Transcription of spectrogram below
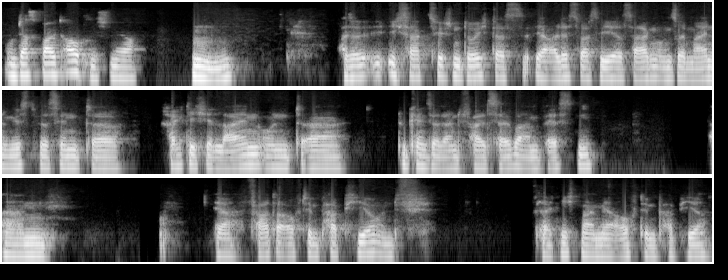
und das bald auch nicht mehr. Mhm. Also ich sage zwischendurch, dass ja alles, was wir sagen, unsere Meinung ist. Wir sind äh, rechtliche Laien und äh, du kennst ja deinen Fall selber am besten. Ähm, ja, Vater auf dem Papier und vielleicht nicht mal mehr auf dem Papier.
